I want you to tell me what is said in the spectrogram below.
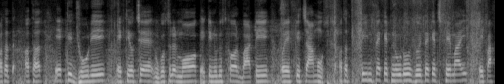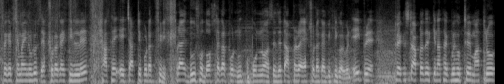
অর্থাৎ অর্থাৎ একটি ঝুড়ি, একটি হচ্ছে গোসলের মগ, একটি নুডলস খর বাটি ও একটি চামচ। অর্থাৎ তিন প্যাকেট নুডলস, দুই প্যাকেট সেমাই, এই পাঁচ প্যাকেট সেমাই নুডলস একশো টাকায় কিনলে সাথে এই চারটি প্রোডাক্ট ফ্রি প্রায় দুশো দশ টাকার পণ্য- আছে যেটা আপনারা একশো টাকায় বিক্রি করবেন। এই প্যাকেজটা আপনাদের কেনা থাকবে হচ্ছে মাত্র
